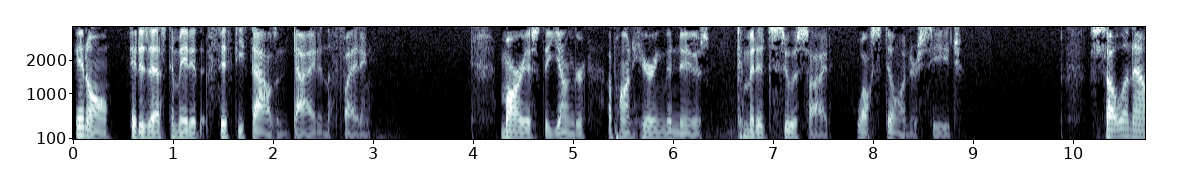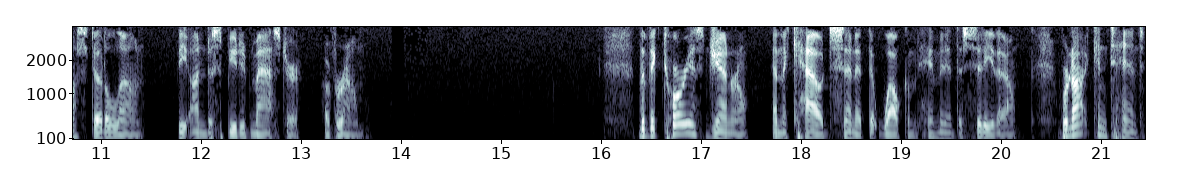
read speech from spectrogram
In all, it is estimated that 50,000 died in the fighting. Marius the Younger, upon hearing the news, committed suicide while still under siege. Sulla now stood alone, the undisputed master of Rome. The victorious general and the cowed senate that welcomed him into the city, though, were not content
